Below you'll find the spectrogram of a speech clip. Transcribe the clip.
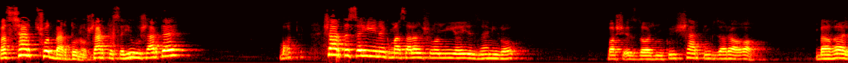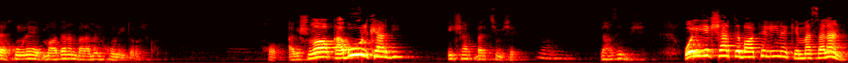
پس شرط شد بر دو شرط صحیح و شرط باطل. شرط صحیح اینه که مثلا شما میای زنی رو باش ازدواج می‌کنی شرط می‌گذاره آقا بغل خونه مادرم برای من خونه درست کن. خب اگه شما قبول کردی این شرط برای چی میشه؟ لازم میشه. ولی یک شرط باطل اینه که مثلا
